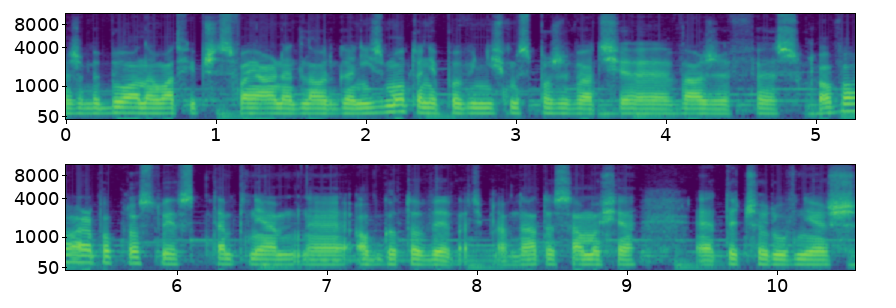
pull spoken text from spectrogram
żeby było one łatwiej przyswajalne dla organizmu, to nie powinniśmy spożywać e, warzyw e, surowo, ale po prostu je wstępnie e, obgotowywać, prawda? To samo się tyczy również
